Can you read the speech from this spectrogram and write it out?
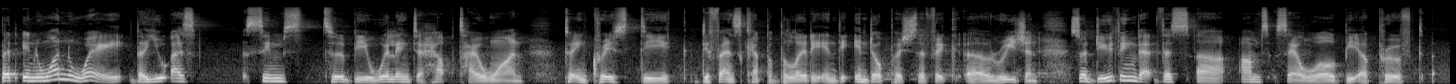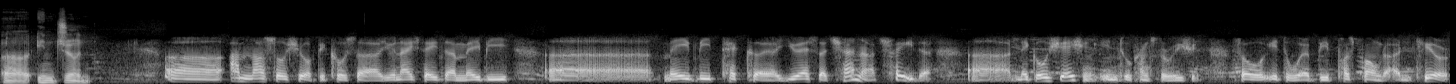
But in one way, the U.S. seems to be willing to help Taiwan to increase the defense capability in the Indo Pacific uh, region. So, do you think that this uh, arms sale will be approved uh, in June? Uh, I'm not so sure because uh, United States uh, maybe maybe take uh, U.S. China trade uh, negotiation into consideration. So it will be postponed until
